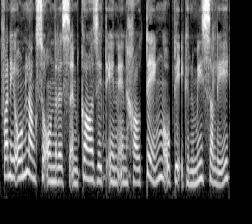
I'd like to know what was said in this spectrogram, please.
van die onlangse onrus in KZN en Gauteng op die ekonomie sal hê,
